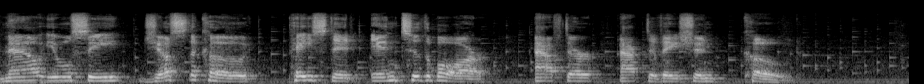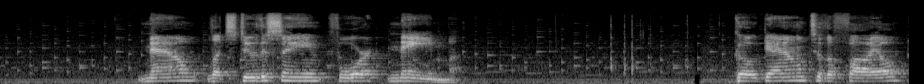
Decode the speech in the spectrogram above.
Now you will see just the code pasted into the bar after activation code. Now let's do the same for name. Go down to the file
